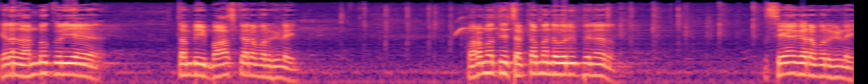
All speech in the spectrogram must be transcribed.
எனது அன்புக்குரிய தம்பி பாஸ்கர் அவர்களே பரமத்தி சட்டமன்ற உறுப்பினர் சேகர் அவர்களே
